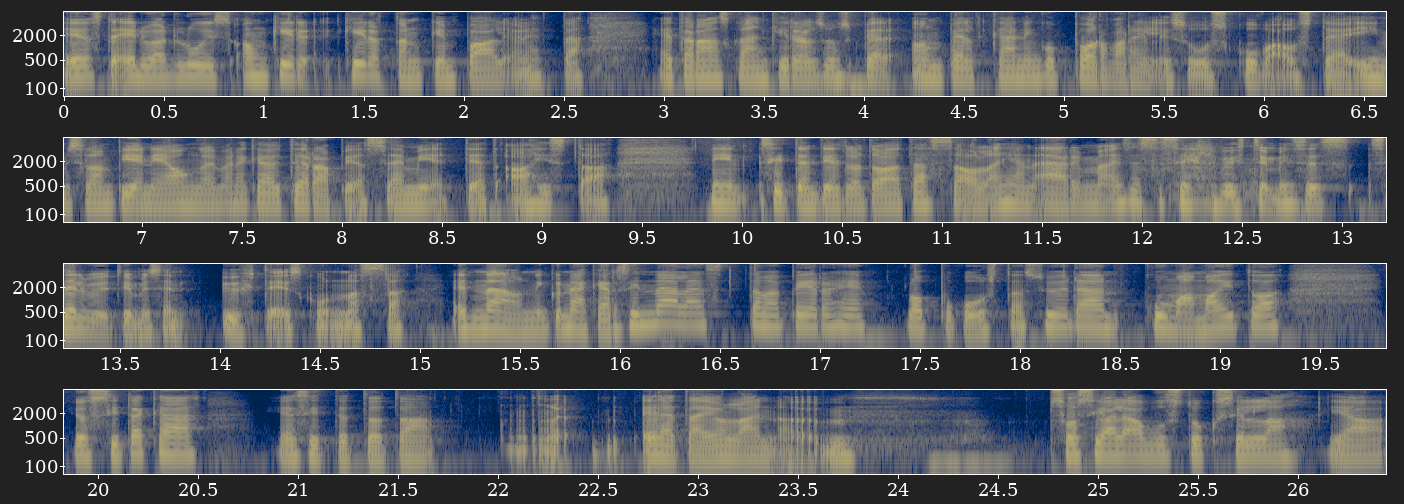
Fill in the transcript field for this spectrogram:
Ja josta Edward Louis on kir- kirjoittanut paljon, että, että ranskalainen kirjallisuus on pelkkää niin kuin porvarillisuuskuvausta ja ihmisillä on pieniä ongelmia, ne käy terapiassa ja miettii, että ahistaa. Niin sitten tietyllä tavalla tässä ollaan ihan äärimmäisessä selviytymisessä, selviytymisen yhteiskunnassa. Että nämä on niin kuin, nämä kärsinnäläiset, tämä perhe, loppukuusta syödään kuumaa maitoa, jos sitäkään. Ja sitten tota, eletään jollain ö, sosiaaliavustuksilla ja,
